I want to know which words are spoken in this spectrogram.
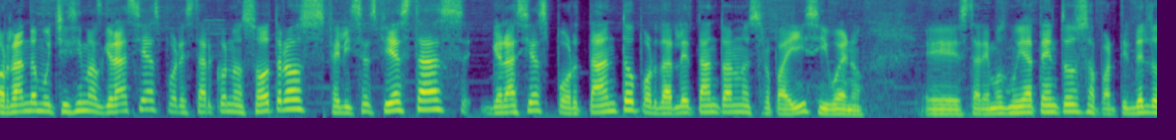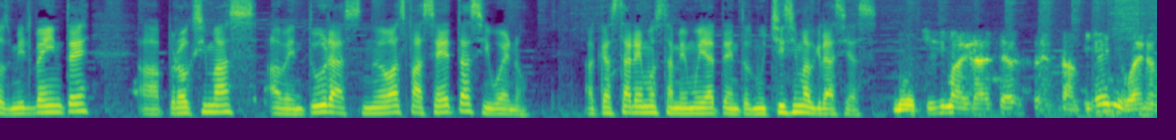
Orlando, muchísimas gracias por estar con nosotros. Felices fiestas. Gracias por tanto, por darle tanto a nuestro país. Y bueno, eh, estaremos muy atentos a partir del 2020 a próximas aventuras, nuevas facetas. Y bueno, acá estaremos también muy atentos. Muchísimas gracias. Muchísimas gracias a ustedes también. Y bueno,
